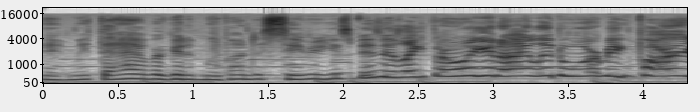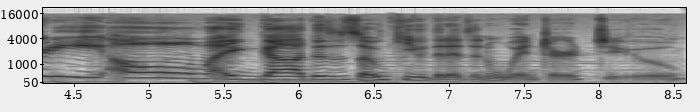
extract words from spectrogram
And with that, we're gonna move on to serious business, like throwing an island warming party. Oh my god, this is so cute that it's in winter too.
